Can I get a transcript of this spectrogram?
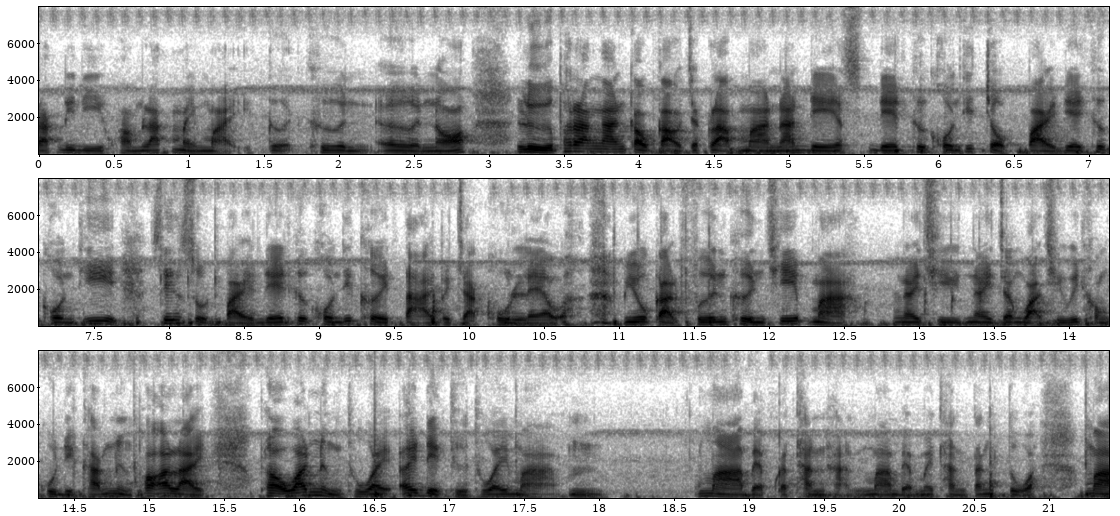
รักดีๆ ความรักใหม่ ๆ เกิดขึ้นเออเนาะหรือพลังงานเก่าๆจะกลับมานะเดทเดทคือคนที่จบไปเดทคือคนที่สิ้นสุดไปเดทคือคนที่เคยตายไปจากคุณแล้ว มีโอกาสฟื้นคืนชีพมาในชีในจังหวะชีวิตของคุณอีกครั้งหนึ่งเพราะอะไร เพราะว่าหนึ่งถ้วยเอ้ยเด็กถือถ้วยมาอืม มาแบบกระทันหัน มาแบบไม่ทันตั้งตัว มา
